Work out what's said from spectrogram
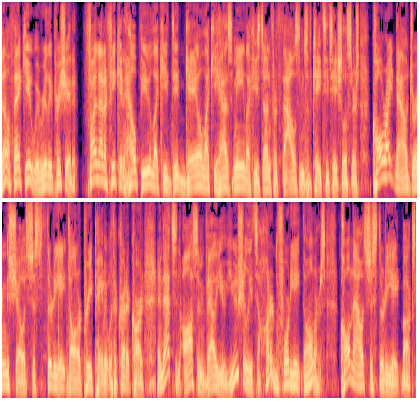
No, thank you. We really appreciate it. Find out if he can help you like he did Gail, like he has me, like he's done for thousands of KTTH listeners. Call right now during the show. It's just $38 prepayment with a credit card. And that's an awesome value. Usually it's $148. Call now. It's just 38 bucks.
